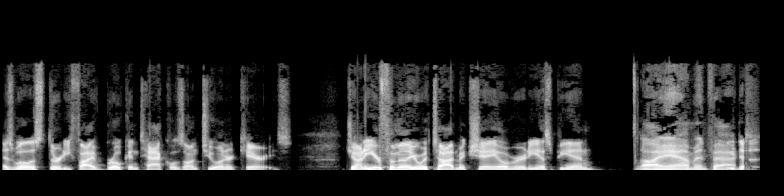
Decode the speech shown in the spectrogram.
as well as 35 broken tackles on 200 carries. Johnny, you're familiar with Todd McShay over at ESPN. I am in He fact. does,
